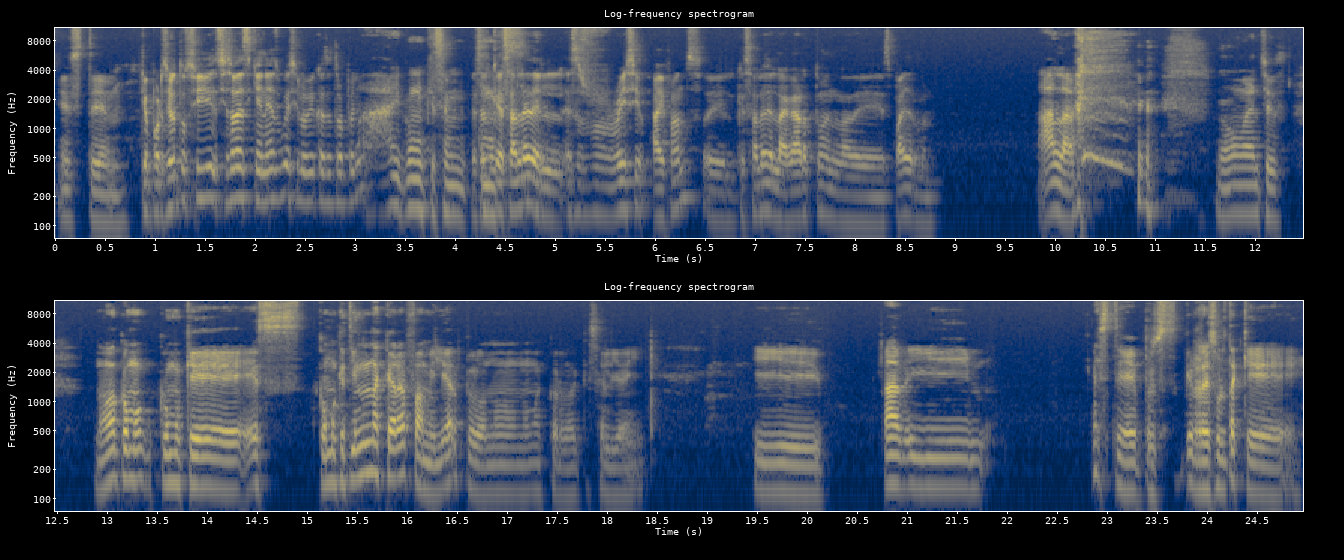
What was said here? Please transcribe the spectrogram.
este, Que por cierto, sí, sí sabes quién es, güey, si lo ubicas de otra peli. ay, como que se... Es el que sale del... Es Racy iPhones, el que sale del lagarto en la de Spider-Man. Ala. no manches. No, como, como que es. Como que tiene una cara familiar, pero no, no me acuerdo de que salía ahí. Y. Ah, y. Este, pues resulta que.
